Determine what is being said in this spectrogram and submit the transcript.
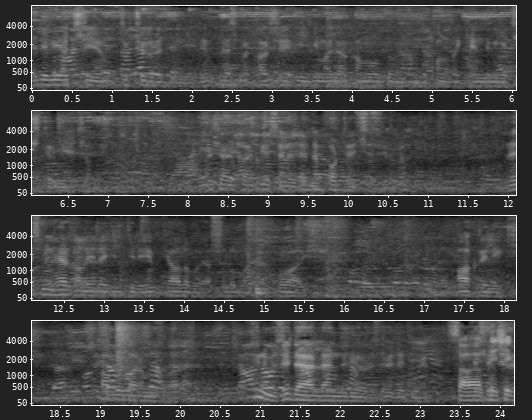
Edebiyatçıyım, Türkçe öğretmeniydim. Resme karşı ilgim alakam olduğundan bu konuda kendimi yetiştirmeye çalıştım. Aşağı yukarı bir senedir de portre çiziyorum. Resmin her dalıyla ilgiliyim. Yağlı boya, sulu boya, guaj, akrilik, tablolarımız var. Günümüzü değerlendiriyoruz öyle diyeyim. Sağ ol, Teşekkür teşekkür,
